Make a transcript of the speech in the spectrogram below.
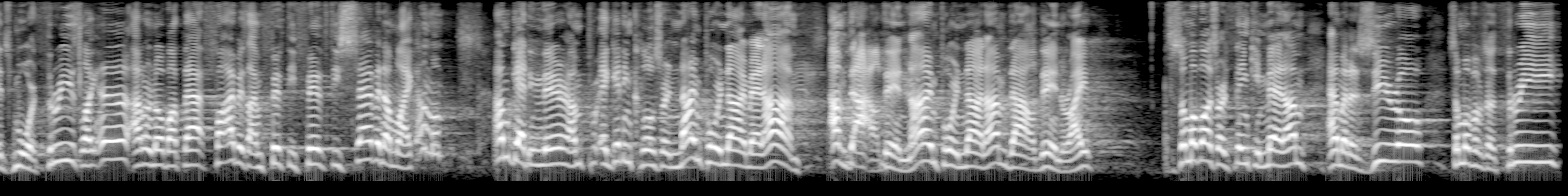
it's more. Three is like, eh, I don't know about that. Five is I'm 50 50. Seven, I'm like, I'm, I'm getting there. I'm getting closer. 9.9, man, I'm, I'm dialed in. 9.9, I'm dialed in, right? Some of us are thinking, man, I'm, I'm at a zero. Some of us are three.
